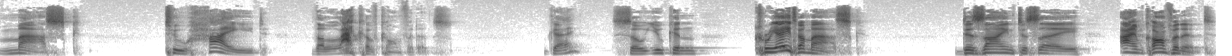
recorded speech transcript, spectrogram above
mask to hide the lack of confidence. Okay? So you can create a mask designed to say, I'm confident.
